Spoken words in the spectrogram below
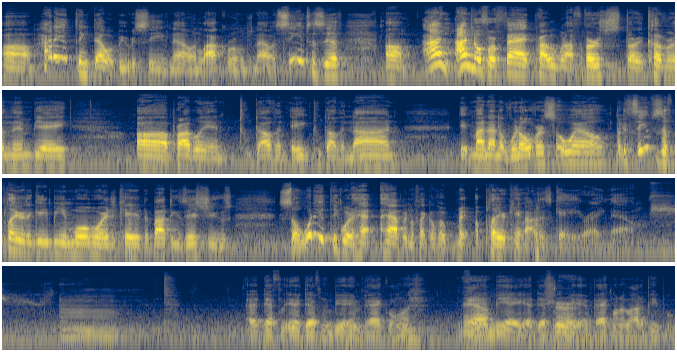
Um, how do you think that would be received now in locker rooms? Now it seems as if um, I, I know for a fact probably when I first started covering the NBA, uh, probably in 2008, 2009, it might not have went over so well. But it seems as if players are getting being more and more educated about these issues. So what do you think would ha- happen if like if a, a player came out as gay right now? Um, it definitely it definitely be an impact on Yeah. the NBA. It definitely Sure. be an impact on a lot of people.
